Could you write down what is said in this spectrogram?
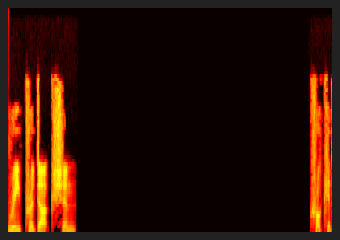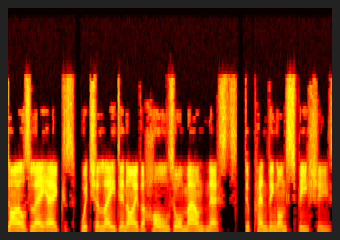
Reproduction. Crocodiles lay eggs, which are laid in either holes or mound nests, depending on species.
